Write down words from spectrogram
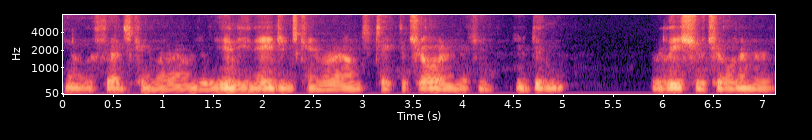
you know the feds came around or the Indian agents came around to take the children. If you you didn't release your children or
